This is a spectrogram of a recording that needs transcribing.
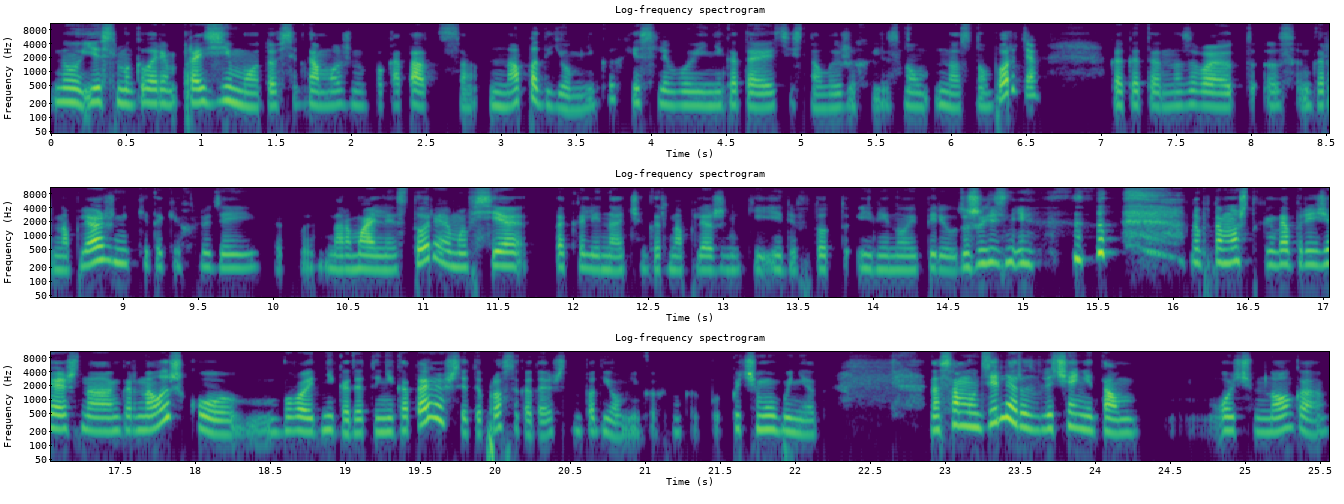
ну, если мы говорим про зиму, то всегда можно покататься на подъемниках, если вы не катаетесь на лыжах или сноу- на сноуборде, как это называют э, горнопляжники таких людей. Как бы нормальная история. Мы все так или иначе горнопляжники или в тот или иной период жизни. Ну, потому что, когда приезжаешь на горнолыжку, бывают дни, когда ты не катаешься, ты просто катаешься на подъемниках. Ну, как бы, почему бы нет? На самом деле развлечений там очень много.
